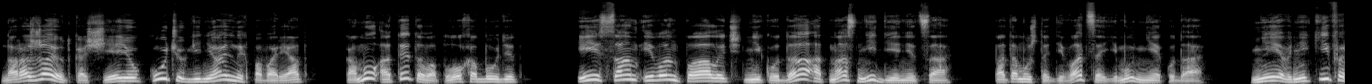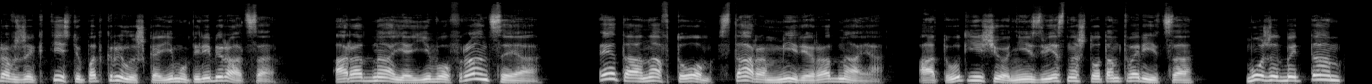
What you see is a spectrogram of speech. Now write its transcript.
Нарожают Кощею кучу гениальных поварят, кому от этого плохо будет. И сам Иван Палыч никуда от нас не денется, потому что деваться ему некуда. Не в Никифоров же к тестю под крылышко ему перебираться. А родная его Франция, это она в том старом мире родная, а тут еще неизвестно, что там творится. Может быть, там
